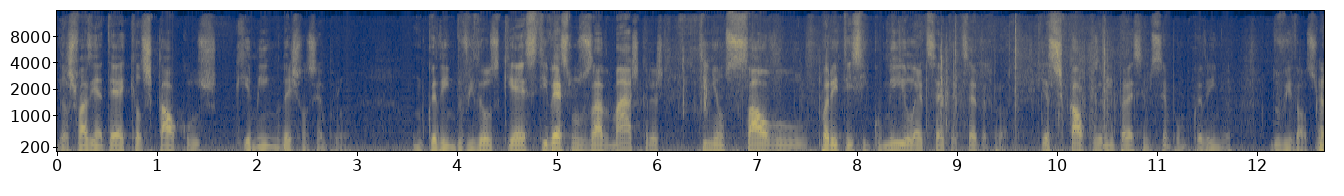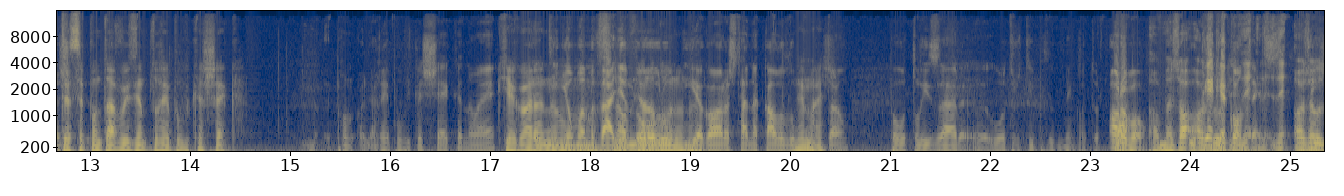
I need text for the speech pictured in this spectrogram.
eles fazem até aqueles cálculos que a mim me deixam sempre um, bocadinho duvidoso, que é se tivéssemos usado máscaras, tinham salvo 45 mil, etc, etc. Pronto. Esses cálculos a mim parecem-me sempre um bocadinho duvidosos. Mas, Até se apontava o exemplo da República Checa. olha, a República Checa, não é? Que agora não- tinha uma medalha de ouro aluno, e é? agora está na cauda do pelotão para utilizar eh, outro tipo de nomenclatura. Ora bom, Oh, mas, ó, o que é que Júlio, acontece? de- de- Júlio,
